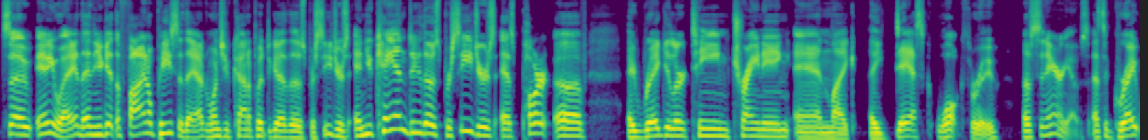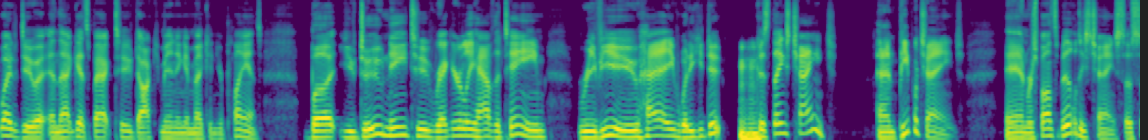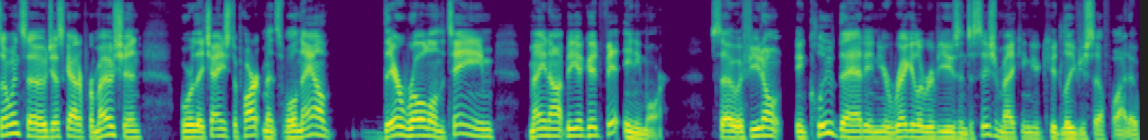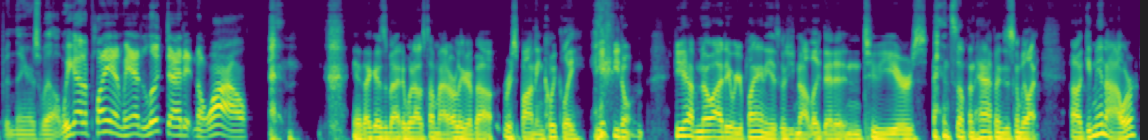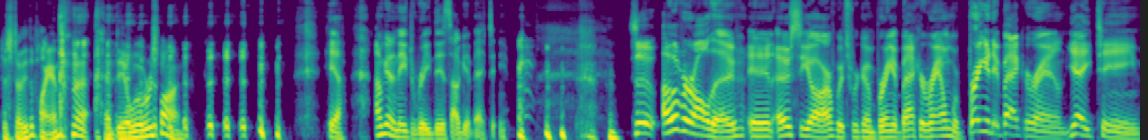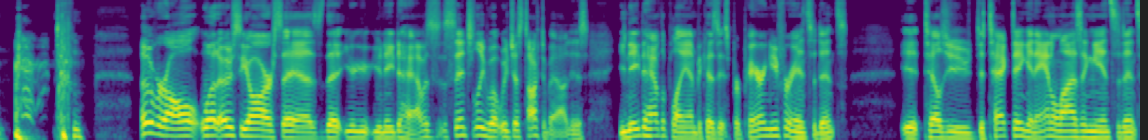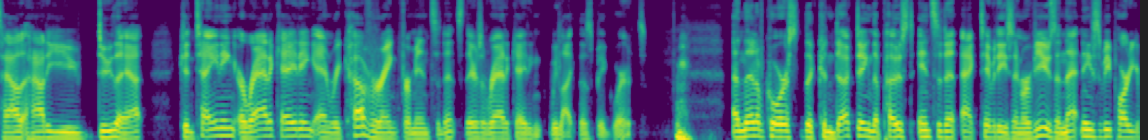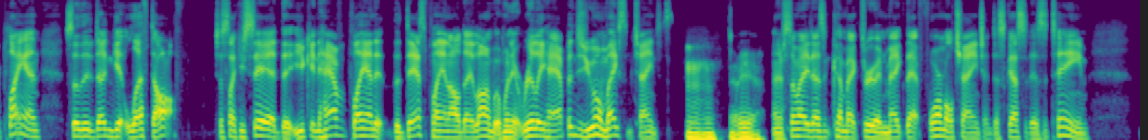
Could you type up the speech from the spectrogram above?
So anyway, and then you get the final piece of that once you've kind of put together those procedures, and you can do those procedures as part of a regular team training and like a desk walkthrough of scenarios. That's a great way to do it, and that gets back to documenting and making your plans. But you do need to regularly have the team review. Hey, what do you do? Mm-hmm. Because things change, and people change and responsibilities change. So so and so just got a promotion or they changed departments. Well, now their role on the team may not be a good fit anymore. So if you don't include that in your regular reviews and decision making, you could leave yourself wide open there as well. We got a plan. We hadn't looked at it in a while. Yeah, that goes back to what I was talking about earlier about responding quickly. If you don't, if you have no idea what your plan is because you've not looked at it in two years and something happens, it's going to be like, uh, give me an hour to study the plan and then we'll respond. Yeah, I'm going to need to read this. I'll get back to you. so, overall, though, in OCR, which we're going to bring it back around, we're bringing it back around. Yay, team. overall, what OCR says that you you need to have is essentially what we just talked about is you need to have the plan because it's preparing you for incidents. It tells you detecting and analyzing incidents. How how do you do that? Containing, eradicating, and recovering from incidents. There's eradicating. We like those big words. and then, of course, the conducting the post incident activities and reviews. And that needs to be part of your plan so that it doesn't get left off just like you said, that you can have a plan at the desk plan all day long, but when it really happens, you will make some changes. Hmm Oh, yeah. And if somebody doesn't come back through and make that formal change and discuss it as a team,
